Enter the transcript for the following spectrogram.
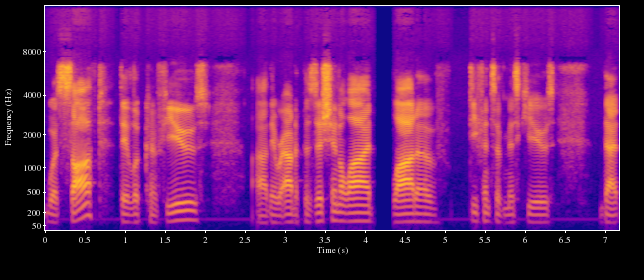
was soft, they looked confused, uh, they were out of position a lot, a lot of defensive miscues that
